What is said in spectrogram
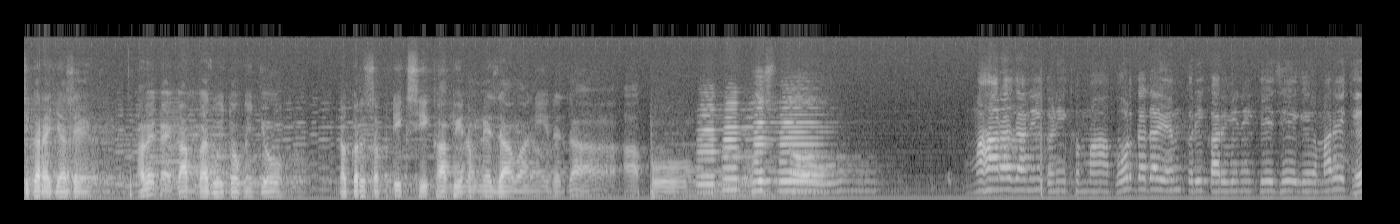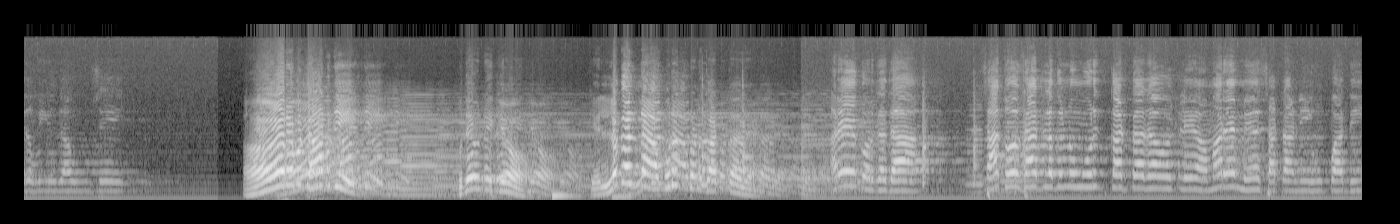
સુપર કરાઈ ગયા હવે કઈ કામકાજ હોય તો કહેજો. નકર સપટીક શીખ આપીને અમને જવાની રજા આપો. મહારાજાની ઘણી ખમા ગોરદાદા એમ કરી કારવીને કહે છે કે મારે ઘેર વયું જવું છે. હર પ્રધાનજી બુદેવને કયો કે લગ્નના મુહૂર્ત પણ કાઢતા જાય. અરે ગોરદાદા સાથો સાથ લગ્નનું મુહૂર્ત કાઢતા જાઓ એટલે અમારે મેં સાટાની ઉપાધિ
